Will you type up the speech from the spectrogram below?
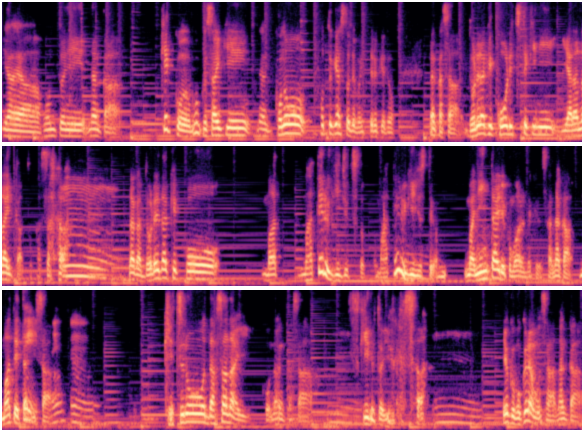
いやいや本当になんか結構僕最近このポッドキャストでも言ってるけどなんかさどれだけ効率的にやらないかとかさ、うん。なんかどれだけこう、ま、待てる技術とか待てる技術っていうか、まあ、忍耐力もあるんだけどさなんか待てたりさ、ね。うん。結論を出さないこうなんかさうんスキルというかさうんよく僕らもさなんか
